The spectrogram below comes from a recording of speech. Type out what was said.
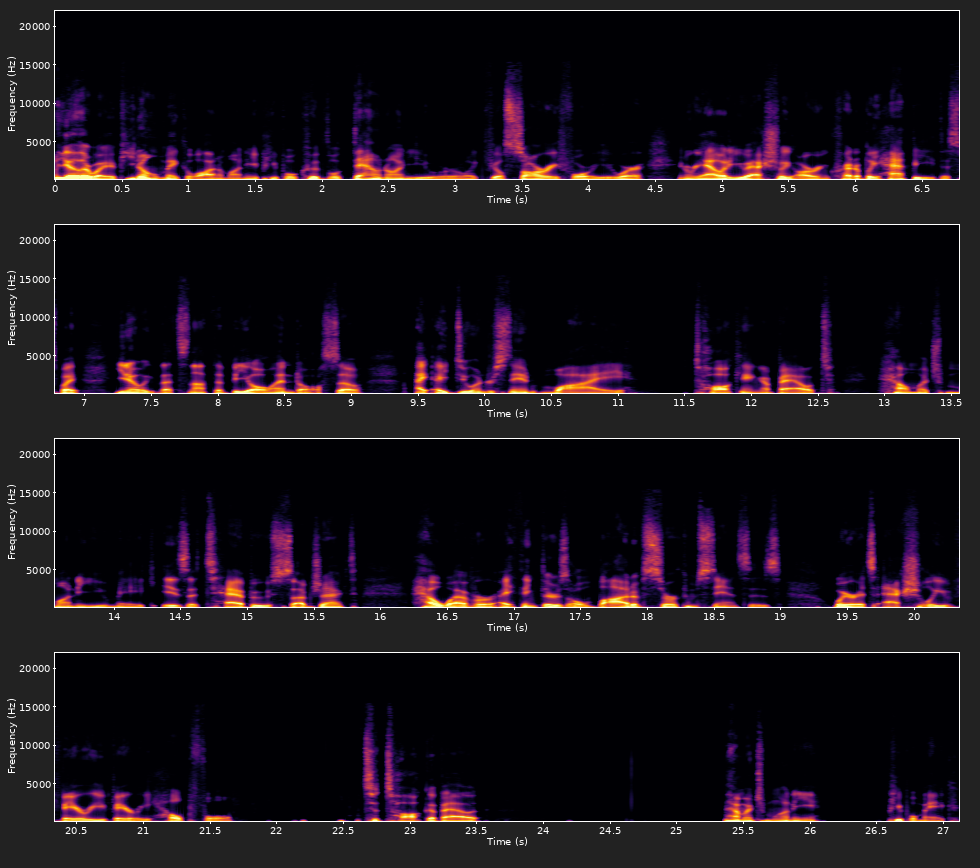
the other way if you don't make a lot of money people could look down on you or like feel sorry for you where in reality you actually are incredibly happy despite you know that's not the be all end all. So I, I do understand why talking about how much money you make is a taboo subject. However, I think there's a lot of circumstances where it's actually very, very helpful to talk about how much money people make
